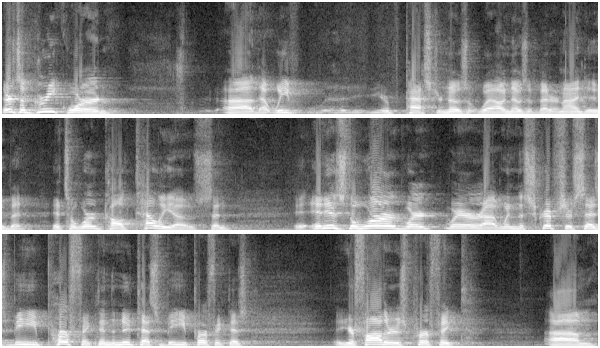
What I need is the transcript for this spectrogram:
There's a Greek word uh, that we've, your pastor knows it well, knows it better than I do, but it's a word called teleos. And it is the word where, where uh, when the scripture says, Be perfect, in the New Testament, be perfect as your Father is perfect, um,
